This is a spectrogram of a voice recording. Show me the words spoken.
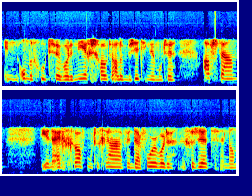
in ondergoed worden neergeschoten, alle bezittingen moeten afstaan. Die een eigen graf moeten graven en daarvoor worden gezet en dan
